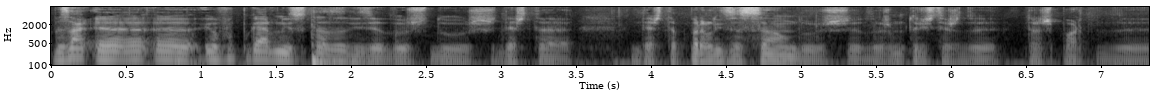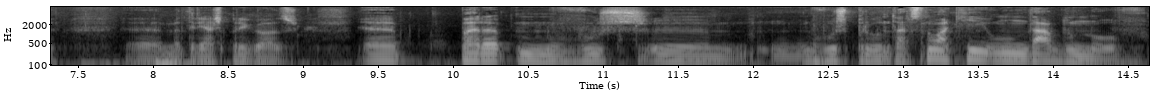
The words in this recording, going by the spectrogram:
Mas uh, uh, eu vou pegar nisso que estás a dizer dos, dos, desta, desta paralisação dos, dos motoristas de transporte de uh, materiais perigosos para vos, vos perguntar se não há aqui um dado novo,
